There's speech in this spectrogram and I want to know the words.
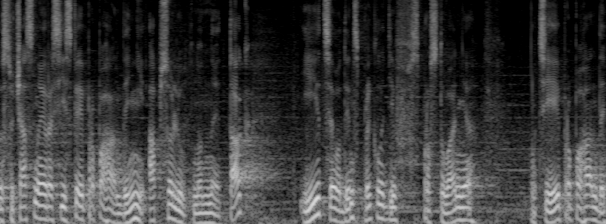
е, сучасної російської пропаганди. Ні, абсолютно не так. І це один з прикладів спростування цієї пропаганди.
